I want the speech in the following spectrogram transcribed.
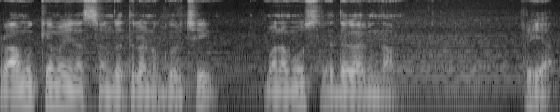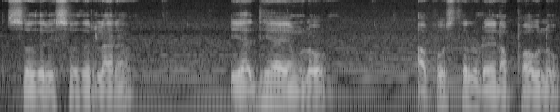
ప్రాముఖ్యమైన సంగతులను గూర్చి మనము శ్రద్ధగా విందాం. ప్రియ సోదరి సోదరులారా ఈ అధ్యాయంలో అపోస్తలుడైన పౌలు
